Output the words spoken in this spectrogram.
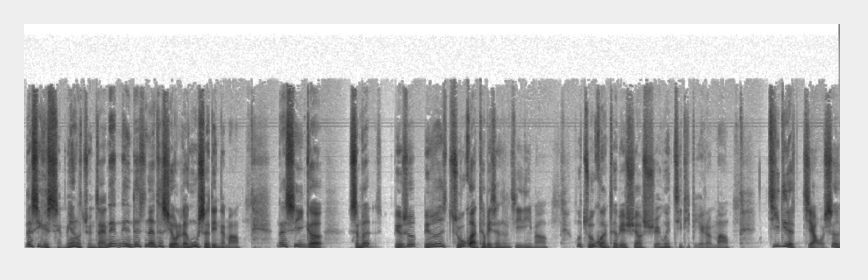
那是一个什么样的存在？那那但是呢，它是有人物设定的吗？那是一个。什么？比如说，比如说，主管特别擅长激励吗？或主管特别需要学会激励别人吗？激励的角色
